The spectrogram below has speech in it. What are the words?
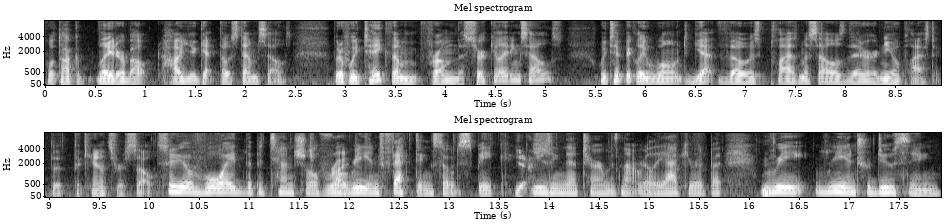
we'll talk later about how you get those stem cells. But if we take them from the circulating cells, we typically won't get those plasma cells that are neoplastic, the, the cancerous cells. So you avoid the potential for right. reinfecting, so to speak. Yes. Using that term is not really accurate, but mm-hmm. re, reintroducing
